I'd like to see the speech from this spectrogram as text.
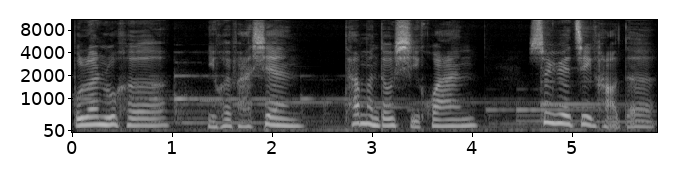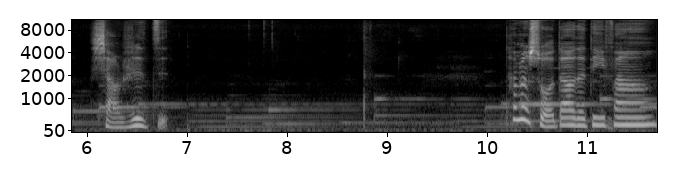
不论如何，你会发现他们都喜欢岁月静好的小日子。他们所到的地方。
